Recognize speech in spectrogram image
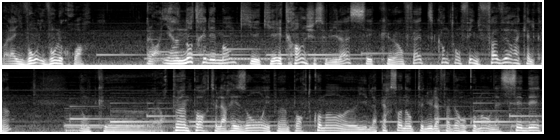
voilà, ils, vont, ils vont le croire. Alors, il y a un autre élément qui est, qui est étrange, celui-là, c'est qu'en en fait, quand on fait une faveur à quelqu'un, Donc, euh, alors peu importe la raison et peu importe comment euh, la personne a obtenu la faveur ou comment on a cédé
